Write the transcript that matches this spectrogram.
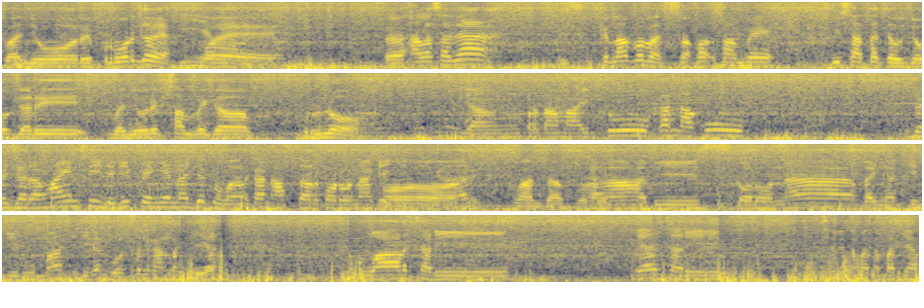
Banyurip Purworejo ya? Iya. Eh, alasannya kenapa Mas kok sampai wisata jauh-jauh dari Banyurip sampai ke Bruno? Yang pertama itu kan aku udah jarang main sih, jadi pengen aja keluarkan after corona kayak gini kan. mantap. oke. Ah, habis corona banyakin di rumah, jadi kan bosen kan pasti ya. Keluar cari ya cari cari tempat-tempat yang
